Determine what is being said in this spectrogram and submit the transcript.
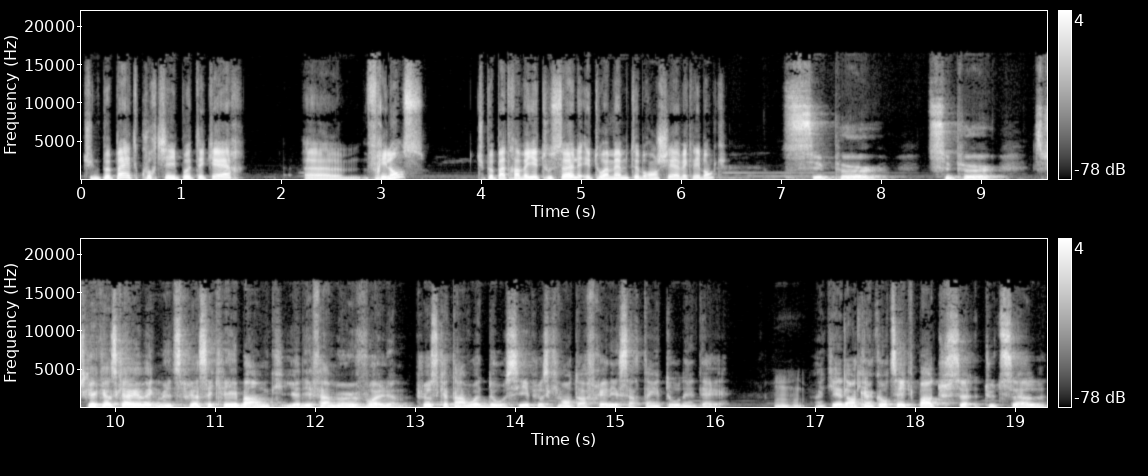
tu ne peux pas être courtier hypothécaire freelance. Tu peux pas travailler tout seul et toi-même te brancher avec les banques? Super, super. Parce que ce qui arrive avec Multiprêt, c'est que les banques, il y a des fameux volumes. Plus que tu envoies de dossiers, plus qu'ils vont t'offrir des certains taux d'intérêt. Mmh Donc, un courtier qui part tout seul,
